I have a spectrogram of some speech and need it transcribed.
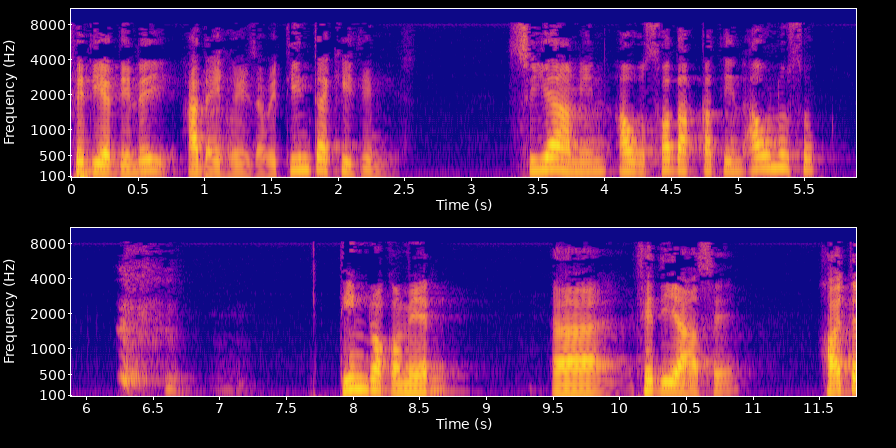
ফেদিয়া দিলেই আদায় হয়ে যাবে। তিনটা কি জিনিস? সিয়ামিন আউ সদাক্কাতিন আউ নুসুক। তিন রকমের ফেদিয়া আছে। হয়তো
